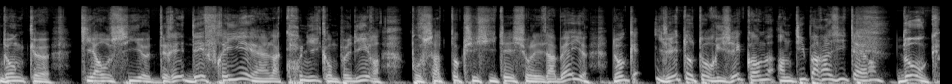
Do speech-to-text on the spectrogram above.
donc euh, qui a aussi euh, défrayé hein, la chronique, on peut dire, pour sa toxicité sur les abeilles. Donc il est autorisé comme antiparasitaire. Donc,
